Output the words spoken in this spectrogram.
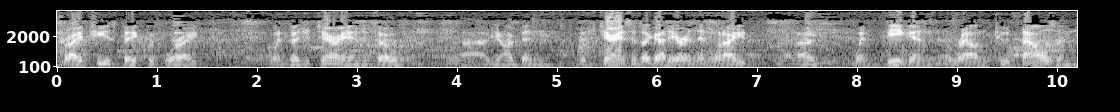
try a cheesesteak before I went vegetarian, and so uh, you know I've been vegetarian since I got here, and then when I uh, went vegan around 2000,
